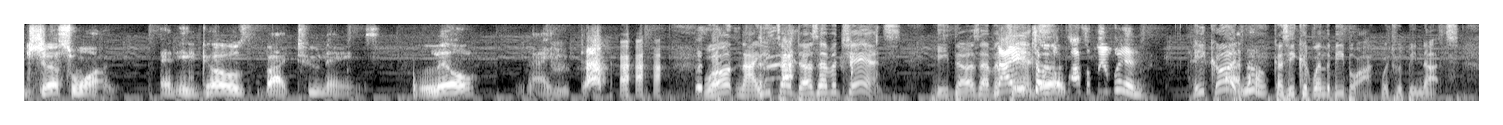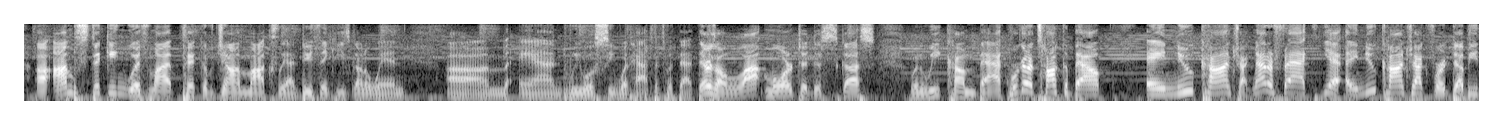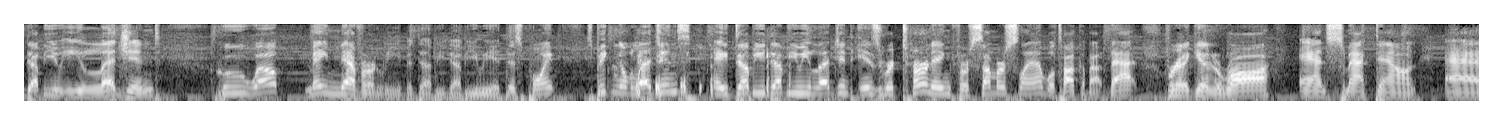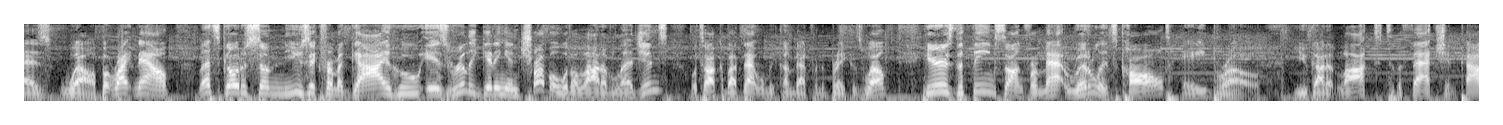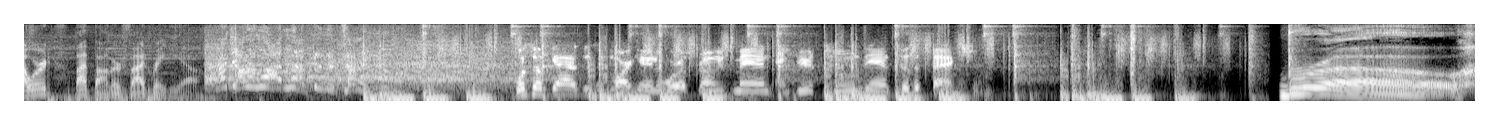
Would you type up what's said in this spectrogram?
Just one. And he goes by two names Lil Naito. well, Naito does have a chance. He does have a chance. Naito could possibly win. He could, because he could win the B block, which would be nuts. Uh, I'm sticking with my pick of Jon Moxley. I do think he's going to win, um, and we will see what happens with that. There's a lot more to discuss when we come back. We're going to talk about a new contract. Matter of fact, yeah, a new contract for a WWE legend who, well, may never leave the WWE at this point. Speaking of legends, a WWE legend is returning for SummerSlam. We'll talk about that. We're going to get into Raw and SmackDown as well. But right now, let's go to some music from a guy who is really getting in trouble with a lot of legends. We'll talk about that when we come back from the break as well. Here's the theme song for Matt Riddle. It's called Hey Bro. You got it locked to the faction, powered by Bonafide Radio. I got a lot left in the tank. What's up, guys? This is Mark here, in the world's strongest man, and you're tuned in to the faction. Bro.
